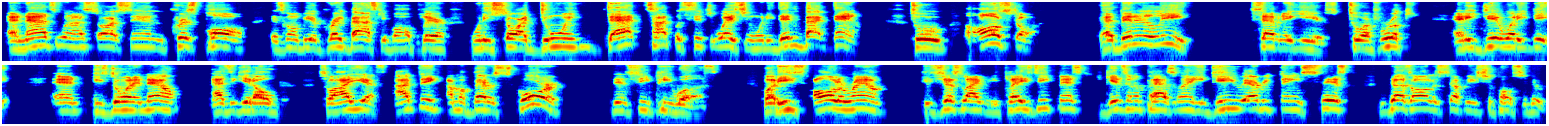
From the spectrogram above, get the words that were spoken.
And that's when I started seeing Chris Paul is gonna be a great basketball player when he started doing that type of situation, when he didn't back down to an all-star, had been in the league seven, eight years to a rookie. And he did what he did. And he's doing it now as he get older. So I yes, I think I'm a better scorer than CP was. But he's all around. He's just like he plays defense, he gets in the pass lane, he give you everything, assists, he does all the stuff he's supposed to do.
